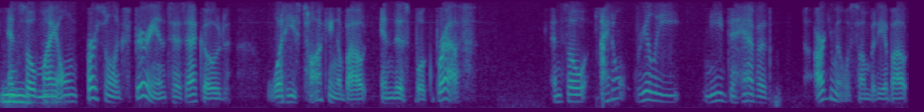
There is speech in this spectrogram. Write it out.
And Mm. so my own personal experience has echoed what he's talking about in this book, Breath. And so I don't really need to have an argument with somebody about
